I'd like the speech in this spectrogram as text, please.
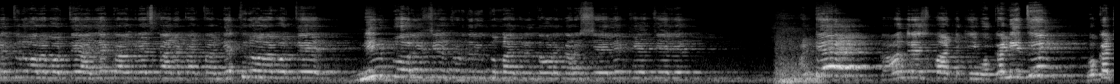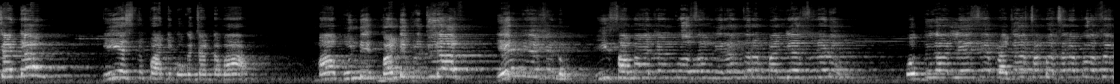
నెత్తులు వరగొడితే అదే కాంగ్రెస్ కార్యకర్త నెత్తులు వరగొడితే నీ పోలీస్ స్టేషన్ తిరుగుతున్నారు ఇంతవరకు అరెస్ట్ చేయలేదు కేసు చేయలేదు. అంటే కాంగ్రెస్ పార్టీకి ఒక నీతి ఒక చట్టం బిఎస్పీ పార్టీకి ఒక చట్టమా? మా బుండి బండి పృథ్వీరాజ్ ఏం చేసిండు? ఈ సమాజం కోసం నిరంతరం పనిచేస్తున్నాడు. పొద్దుగా లేసే ప్రజా సమస్యల కోసం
